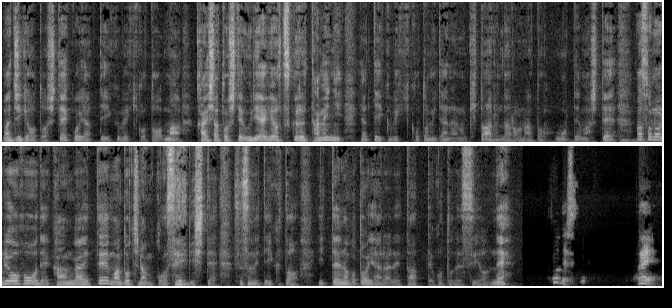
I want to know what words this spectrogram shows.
まあ、事業としてこうやっていくべきこと、まあ、会社として売り上げを作るためにやっていくべきことみたいなのきっとあるんだろうなと思ってまして、まあ、その両方で考えて、まあ、どちらもこう、整理して進めていくといったようなことをやられたってことですよね。そうですね。はい。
